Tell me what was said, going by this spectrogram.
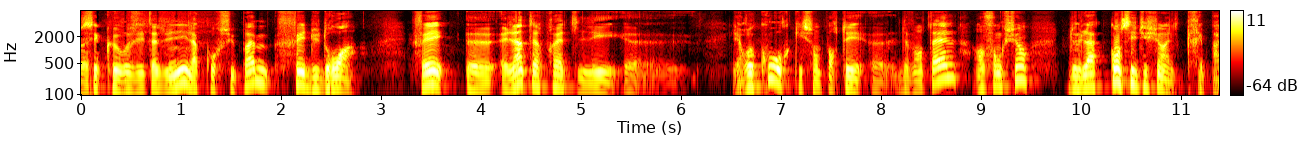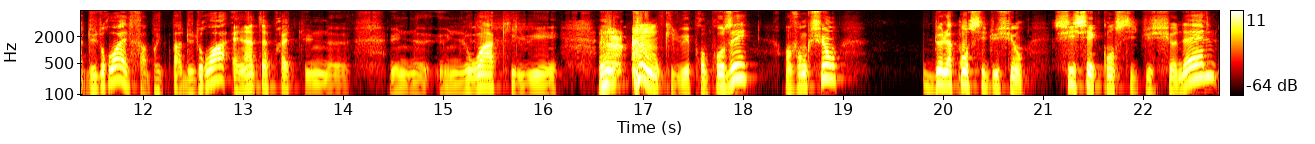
C'est qu'aux États-Unis, la Cour suprême fait du droit. Fait, euh, elle interprète les, euh, les recours qui sont portés euh, devant elle en fonction de la Constitution. Elle ne crée pas du droit, elle ne fabrique pas du droit, elle interprète une, une, une loi qui lui, est, qui lui est proposée en fonction de la Constitution. Si c'est constitutionnel,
